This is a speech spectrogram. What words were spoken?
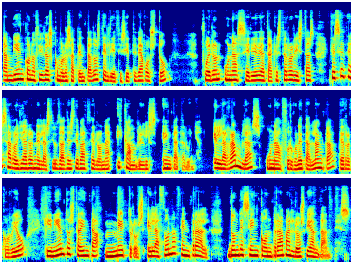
también conocidos como los atentados del 17 de agosto, fueron una serie de ataques terroristas que se desarrollaron en las ciudades de Barcelona y Cambrils, en Cataluña. En las Ramblas, una furgoneta blanca que recorrió 530 metros en la zona central donde se encontraban los viandantes.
